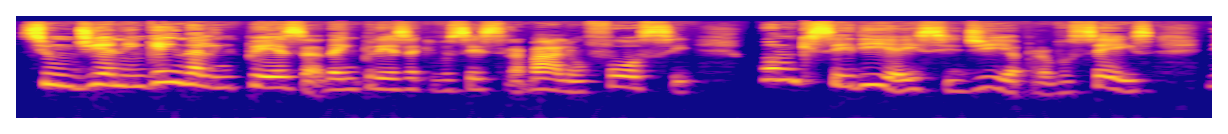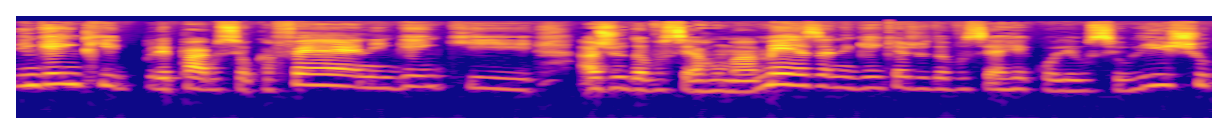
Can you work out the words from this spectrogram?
Se um dia ninguém da limpeza da empresa que vocês trabalham fosse, como que seria esse dia para vocês? Ninguém que prepara o seu café, ninguém que ajuda você a arrumar a mesa, ninguém que ajuda você a recolher o seu lixo.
